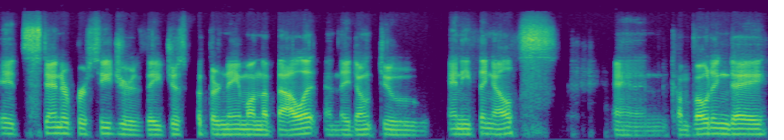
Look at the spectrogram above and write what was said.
it's standard procedure. They just put their name on the ballot and they don't do anything else. And come voting day,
